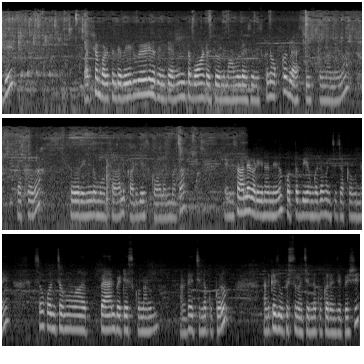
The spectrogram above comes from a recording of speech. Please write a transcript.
ఇది వర్షం పడుతుంటే వేడి వేడిగా తింటే ఎంత బాగుంటుంది చూడండి మామూలు రైస్ తీసుకుని ఒక్క గ్లాస్ తీసుకున్నాను నేను చక్కగా. సో రెండు మూడు సార్లు కడిగేసుకోవాలన్నమాట. రెండు సార్లే కడిగినాను నేను. కొత్త బియ్యం కదా మంచి చక్కగా ఉన్నాయి. సో కొంచెం ప్యాన్ పెట్టేసుకున్నాను. అంటే చిన్న కుక్కరు. అందుకే చూపిస్తున్నాను చిన్న కుక్కర్ అని చెప్పేసి.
